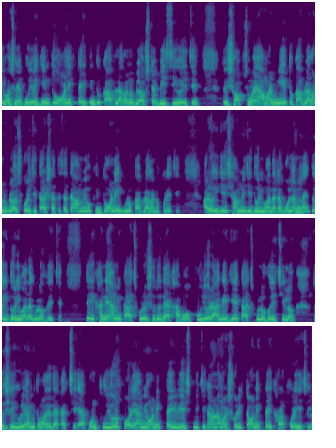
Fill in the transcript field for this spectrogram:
এবছরে পুজোয় কিন্তু অনেকটাই কিন্তু কাপ লাগানো ব্লাউজটা বেশি হয়েছে। তো সব সময় আমার মেয়ে তো কাপ লাগানো ব্লাউজ করেছে, তার সাথে সাথে আমিও কিন্তু অনেকগুলো কাপ লাগানো করেছি। আর ওই যে সামনে যে দড়ি বাঁধাটা বললাম না, তো এই দড়ি বাঁধাগুলো হয়েছে। তো এখানে আমি কাজগুলো শুধু দেখাবো, পুজোর আগে যে কাজগুলো হয়েছিল, তো সেইগুলি আমি তোমাদের দেখাচ্ছি। এখন পুজোর পরে আমি অনেকটাই রেস্ট নিচ্ছি, কারণ আমার শরীরটা অনেকটাই খারাপ করে গেছিল।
